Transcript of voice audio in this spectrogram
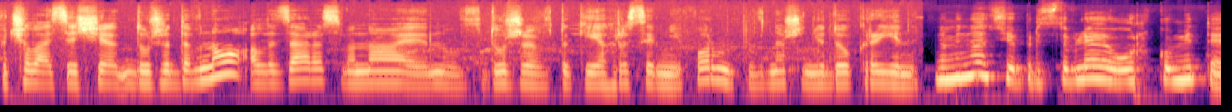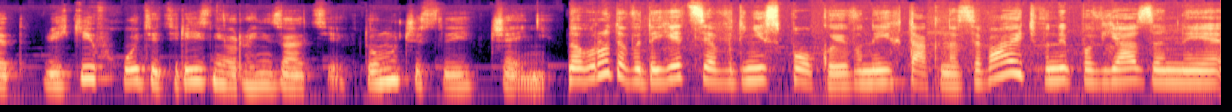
почалася ще дуже давно, але зараз вона е, ну в дуже в такій агресивній формі по відношенню до України. Номінацію представляє оргкомітет, в який входять різні організації, в тому числі вчені. Нагорода видається в дні спокою. Вони їх так називають. Вони пов'язані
